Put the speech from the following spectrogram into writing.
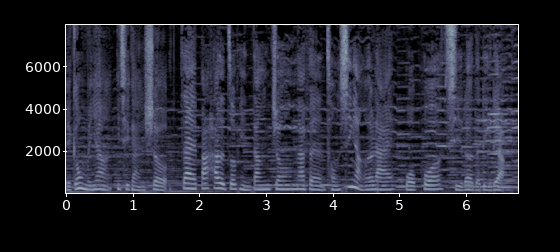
也跟我们一样，一起感受在巴哈的作品当中那份从信仰而来活泼喜乐的力量。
